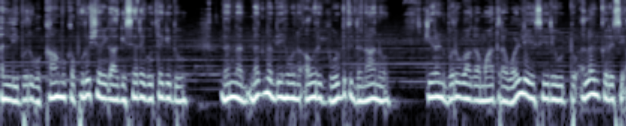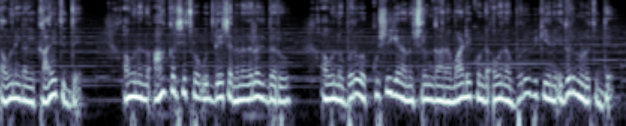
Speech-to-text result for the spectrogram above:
ಅಲ್ಲಿ ಬರುವ ಕಾಮುಕ ಪುರುಷರಿಗಾಗಿ ಸೆರೆಗು ತೆಗೆದು ನನ್ನ ನಗ್ನ ದೇಹವನ್ನು ಅವರಿಗೆ ಒಡ್ಡುತ್ತಿದ್ದ ನಾನು ಕಿರಣ್ ಬರುವಾಗ ಮಾತ್ರ ಒಳ್ಳೆಯ ಸೀರೆ ಉಟ್ಟು ಅಲಂಕರಿಸಿ ಅವನಿಗಾಗಿ ಕಾಯುತ್ತಿದ್ದೆ. ಅವನನ್ನು ಆಕರ್ಷಿಸುವ ಉದ್ದೇಶ ನನ್ನದಲ್ಲದಿದ್ದರೂ ಅವನು ಬರುವ ಖುಷಿಗೆ ನಾನು ಶೃಂಗಾರ ಮಾಡಿಕೊಂಡು ಅವನ ಬರುವಿಕೆಯನ್ನು ಎದುರು ನೋಡುತ್ತಿದ್ದೆ.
